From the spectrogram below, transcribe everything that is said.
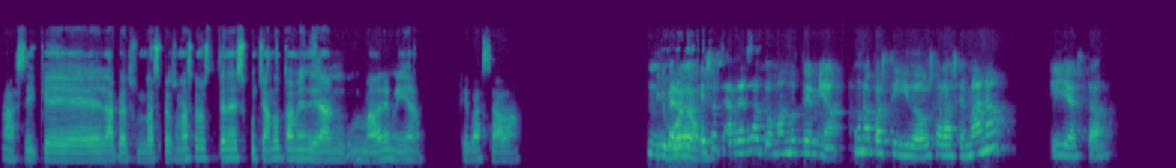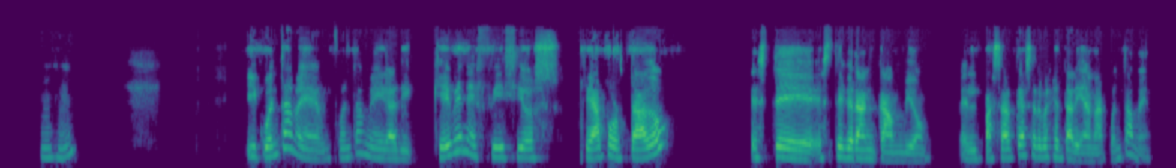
Así que la las personas que nos estén escuchando también dirán, madre mía, qué pasada. Y Pero bueno. eso se arregla tomando temia una pastilla dos a la semana y ya está. Y cuéntame, cuéntame, Iradi, ¿qué beneficios te ha aportado este, este gran cambio, el pasarte a ser vegetariana? Cuéntame.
